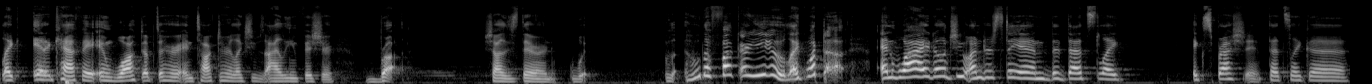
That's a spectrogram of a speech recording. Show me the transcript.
like at a cafe and walked up to her and talked to her like she was Eileen Fisher, bruh. Charlize Theron, who the fuck are you? Like what the? And why don't you understand that that's like expression. That's like a,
